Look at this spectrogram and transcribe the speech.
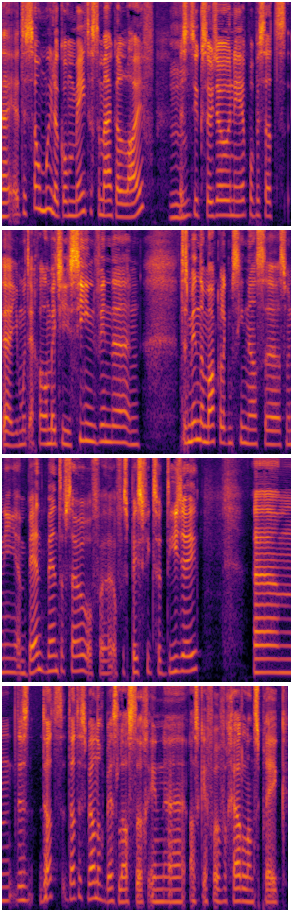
uh, het is zo moeilijk om meters te maken live. Mm Dus natuurlijk sowieso in de hip-hop is dat. Je moet echt wel een beetje je scene vinden. En het is minder makkelijk misschien als, uh, als wanneer je een band bent of zo. Of, of een specifiek soort DJ. Um, ehm, dus dat, dat is wel nog best lastig in, als ik even over Gelderland spreek.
